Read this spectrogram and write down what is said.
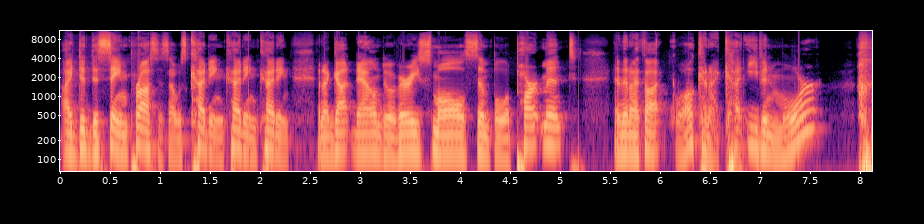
I did the same process. I was cutting, cutting, cutting, and I got down to a very small, simple apartment. And then I thought, well, can I cut even more?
